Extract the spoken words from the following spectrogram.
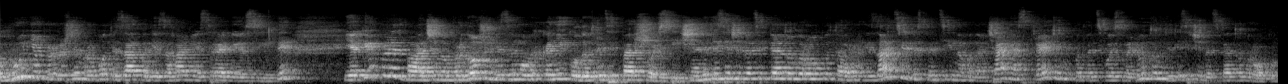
грудня про режим роботи закладів загальної середньої освіти яким передбачено продовження зимових канікул до 31 січня 2025 року та організацію дистанційного навчання з 3 по 28 лютого 2025 року.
